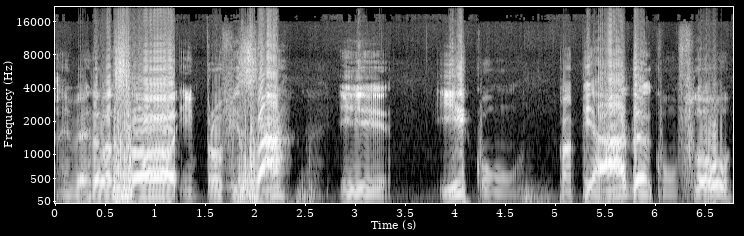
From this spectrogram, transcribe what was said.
Ao invés dela só improvisar e ir com, com a piada, com o flow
